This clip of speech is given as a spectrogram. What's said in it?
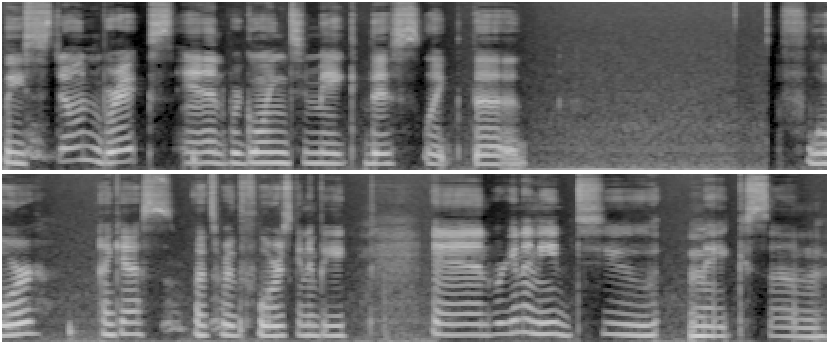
these stone bricks and we're going to make this like the floor, I guess. That's where the floor is gonna be. And we're gonna need to make some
